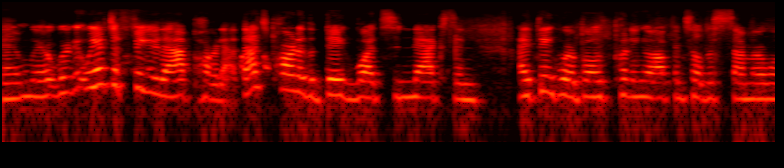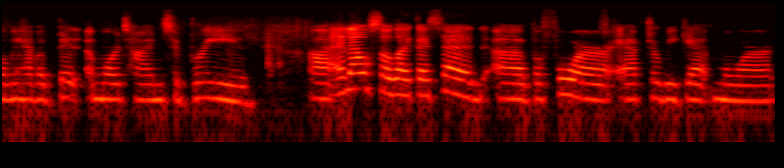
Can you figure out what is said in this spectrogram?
and we're, we're, we have to figure that part out. That's part of the big what's next. And I think we're both putting off until the summer when we have a bit more time to breathe. Uh, and also, like I said uh, before, after we get more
